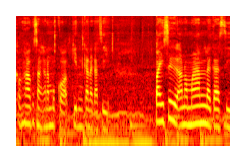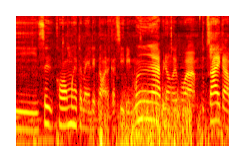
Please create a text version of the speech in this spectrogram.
ของเฮาก็สั่งคณะน้าหมุกกรอบกินกันแล้วก็สิไปซื้อเอาน้ำมันแล้วก็สิซื้อของมือทำแม่เล็กหน่อยแล้วก็สิได้เมื่อพี่น้องเลยเพราะว่าลูกชายกับ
